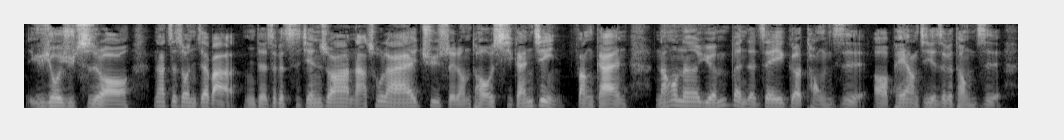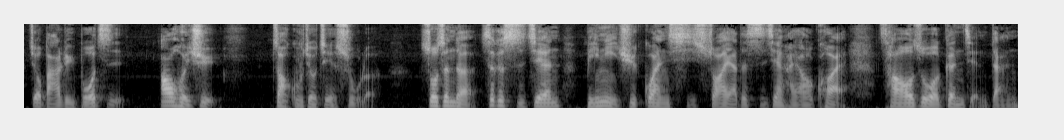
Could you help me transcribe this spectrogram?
鱼就会去吃喽。那这时候你再把你的这个齿间刷拿出来，去水龙头洗干净，放干。然后呢，原本的这一个桶子哦，培养基的这个桶子，就把铝箔纸凹回去，照顾就结束了。说真的，这个时间比你去灌洗刷牙的时间还要快，操作更简单。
